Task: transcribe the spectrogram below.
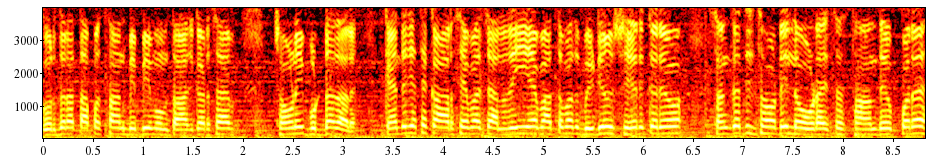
ਗੁਰਦੁਆਰਾ ਤਪਸਥਾਨ ਬੀਬੀ ਮੁਮਤਾਜਗੜ੍ਹ ਸਾਹਿਬ, ਛਾਉਣੀ ਬੁੱਢਾ ਦਲ। ਕਹਿੰਦੇ ਜਿੱਥੇ ਕਾਰ ਸੇਵਾ ਚੱਲ ਰਹੀ ਹੈ, ਵੱਧ ਤੋਂ ਵੱਧ ਵੀਡੀਓ ਨੂੰ ਸ਼ੇਅਰ ਕਰਿਓ। ਸੰਗਤ ਦੀ ਤੁਹਾਡੀ ਲੋੜ ਹੈ ਇਸ ਸਥਾਨ ਦੇ ਉੱਪਰ।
